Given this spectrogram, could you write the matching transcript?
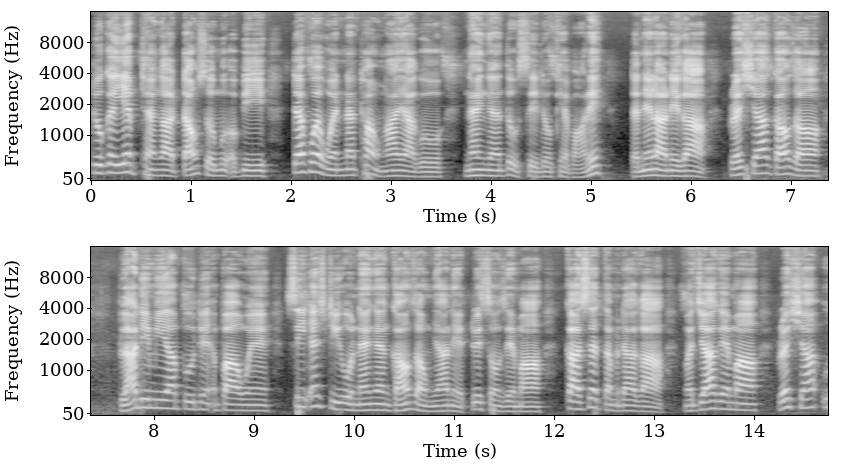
တိုကယက်ထံကတောင်းဆိုမှုအပြီးတပ်ဖွဲ့ဝင်2500ကိုနိုင်ငံသို့ဆေလွှတ်ခဲ့ပါတယ်။ တနင်္လာနေ့ကရုရှားကောင်းဆောင်ဗလာဒီမီယာပူတင်အပါအဝင် CHTO နိုင်ငံခေါင်းဆောင်များနဲ့တွေ့ဆုံစဉ်မှာကာဆက်သမ္မတကမကြားခင်မှာရုရှားဥ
